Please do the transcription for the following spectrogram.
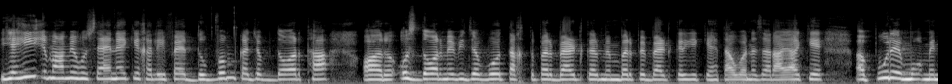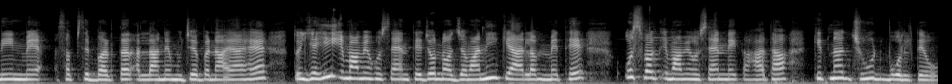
یہی امام حسین ہے کہ خلیفہ دوم کا جب دور تھا اور اس دور میں بھی جب وہ تخت پر بیٹھ کر ممبر پہ بیٹھ کر یہ کہتا ہوا نظر آیا کہ پورے مومنین میں سب سے برتر اللہ نے مجھے بنایا ہے تو یہی امام حسین تھے جو نوجوانی کے عالم میں تھے۔ اس وقت امام حسین نے کہا تھا کتنا جھوٹ بولتے ہو۔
